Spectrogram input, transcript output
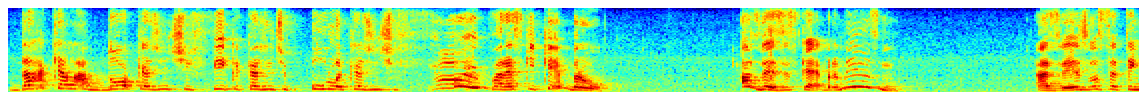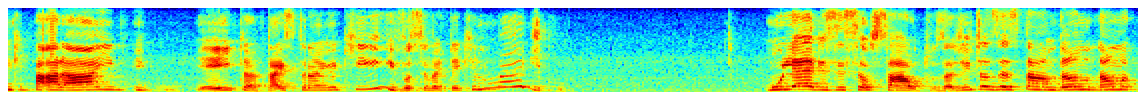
Dá aquela dor que a gente fica, que a gente pula, que a gente. Ai, parece que quebrou. Às vezes quebra mesmo. Às vezes você tem que parar e, e. Eita, tá estranho aqui. E você vai ter que ir no médico. Mulheres e seus saltos. A gente às vezes tá andando, dá uma,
